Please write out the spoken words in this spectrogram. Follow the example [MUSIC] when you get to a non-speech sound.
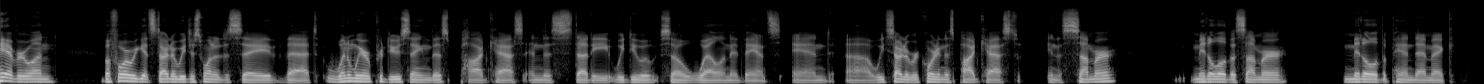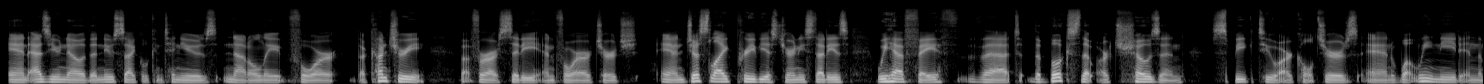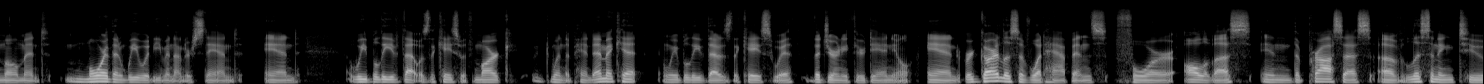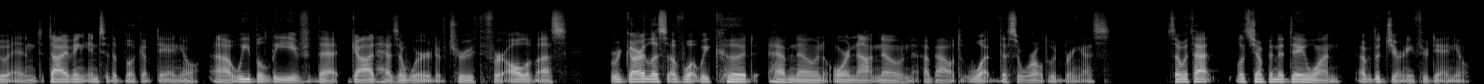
Hey, everyone. Before we get started, we just wanted to say that when we are producing this podcast and this study, we do so well in advance. And uh, we started recording this podcast in the summer, middle of the summer, middle of the pandemic. And as you know, the news cycle continues not only for the country, but for our city and for our church. And just like previous journey studies, we have faith that the books that are chosen speak to our cultures and what we need in the moment more than we would even understand. And we believe that was the case with Mark when the pandemic hit, and we believe that is the case with the journey through Daniel. And regardless of what happens for all of us in the process of listening to and diving into the book of Daniel, uh, we believe that God has a word of truth for all of us, regardless of what we could have known or not known about what this world would bring us. So, with that, let's jump into day one of the journey through Daniel.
